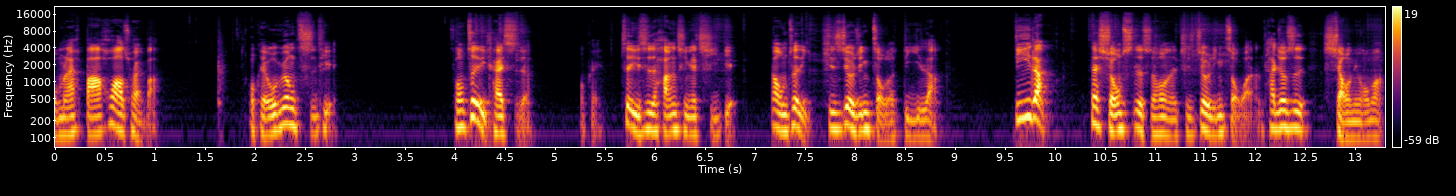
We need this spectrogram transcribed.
我们来把它画出来吧。OK，我们用磁铁从这里开始的。OK，这里是行情的起点。那我们这里其实就已经走了第一浪。第一浪在熊市的时候呢，其实就已经走完了，它就是小牛嘛。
